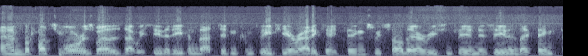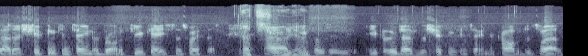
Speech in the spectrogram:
Um, but what's more as well is that we see that even that didn't completely eradicate things. We saw there recently in New Zealand, I think, that a shipping container brought a few cases with it. That's true, uh, yeah. People who, people who dealt with the shipping container caught it as well.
